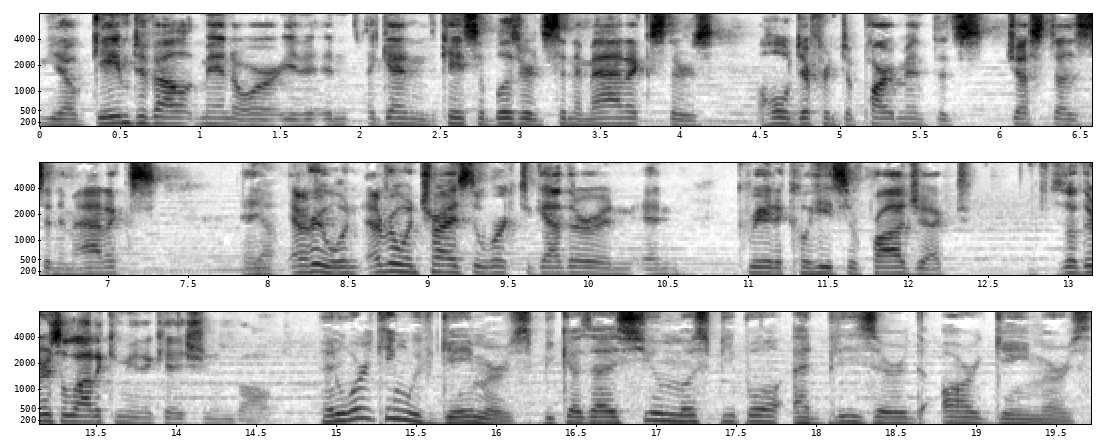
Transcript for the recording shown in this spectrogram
you know, game development. Or in, in, again, in the case of Blizzard cinematics, there's a whole different department that's just does cinematics, and yeah. everyone everyone tries to work together and and create a cohesive project. So there's a lot of communication involved. And working with gamers, because I assume most people at Blizzard are gamers.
